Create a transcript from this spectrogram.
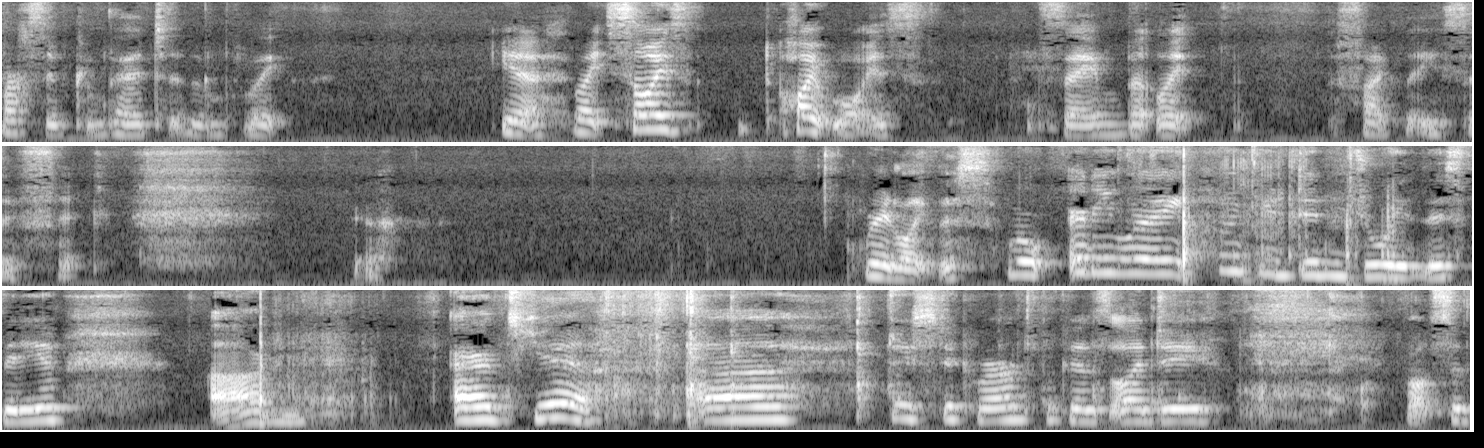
massive compared to them. Like, yeah, like size, height wise, same, but like the fact that he's so thick. Yeah. Really like this. Well, anyway, I hope you did enjoy this video. Um, and yeah, uh do stick around because I do lots of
